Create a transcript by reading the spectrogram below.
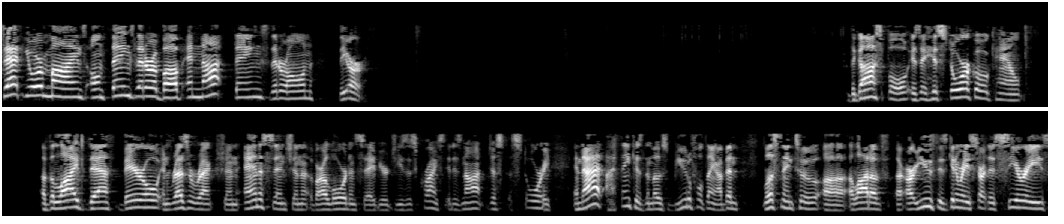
Set your minds on things that are above and not things that are on the earth. The gospel is a historical account of the life, death, burial, and resurrection and ascension of our Lord and Savior, Jesus Christ. It is not just a story. And that, I think, is the most beautiful thing. I've been listening to uh, a lot of, our youth is getting ready to start this series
